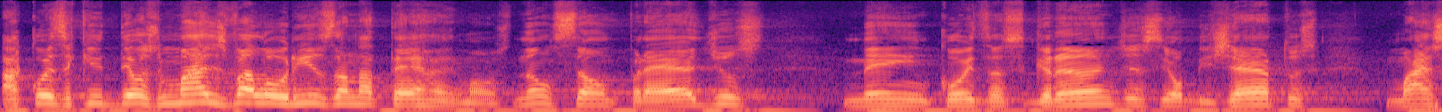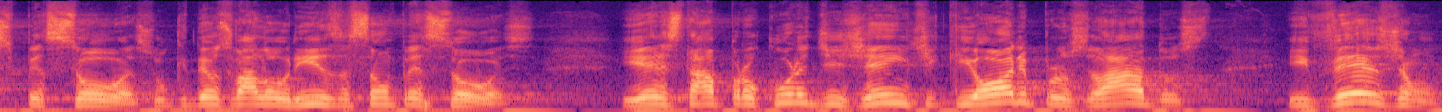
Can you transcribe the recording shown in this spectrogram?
a coisa que Deus mais valoriza na terra, irmãos, não são prédios, nem coisas grandes e objetos, mas pessoas. O que Deus valoriza são pessoas. E Ele está à procura de gente que olhe para os lados e vejam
